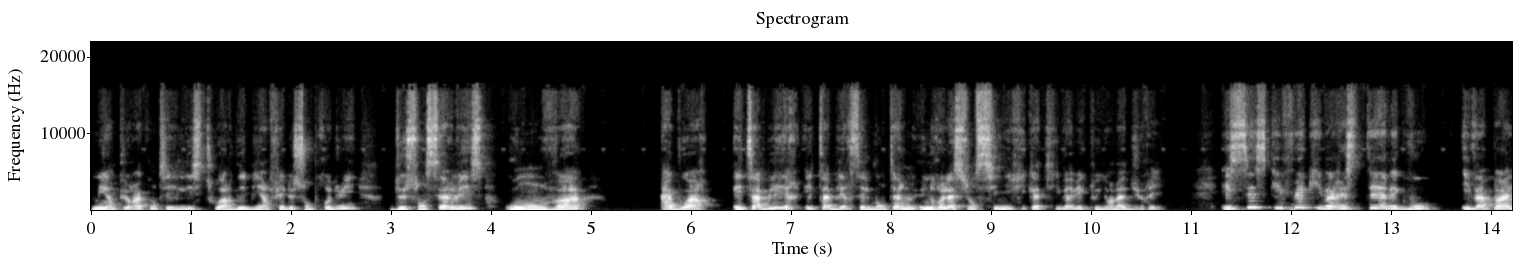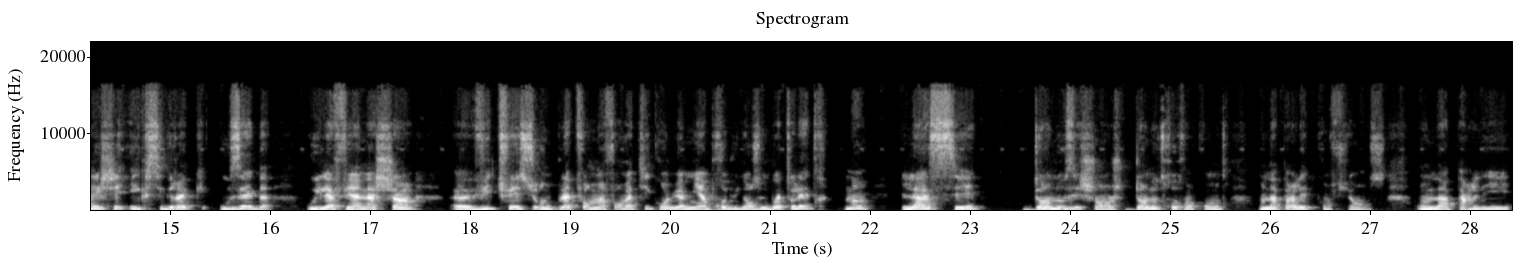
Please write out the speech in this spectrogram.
mais on peut raconter l'histoire des bienfaits de son produit, de son service, où on va avoir établir, établir, c'est le bon terme, une relation significative avec lui dans la durée. Et c'est ce qui fait qu'il va rester avec vous. Il va pas aller chez X, Y ou Z où il a fait un achat euh, vite fait sur une plateforme informatique, on lui a mis un produit dans une boîte aux lettres. Non, là, c'est dans nos échanges, dans notre rencontre, on a parlé de confiance, on a parlé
